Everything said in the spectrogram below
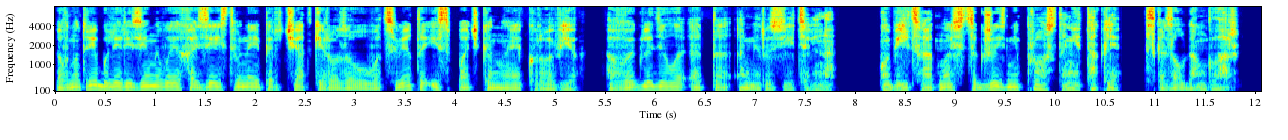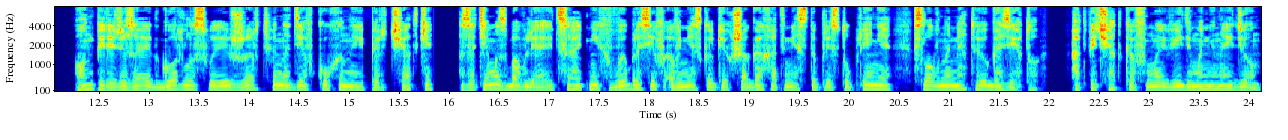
Внутри были резиновые хозяйственные перчатки розового цвета, испачканные кровью. Выглядело это омерзительно. «Убийца относится к жизни просто, не так ли?» — сказал Данглар. Он перерезает горло своей жертве, надев кухонные перчатки, затем избавляется от них, выбросив в нескольких шагах от места преступления, словно мятую газету. Отпечатков мы, видимо, не найдем.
